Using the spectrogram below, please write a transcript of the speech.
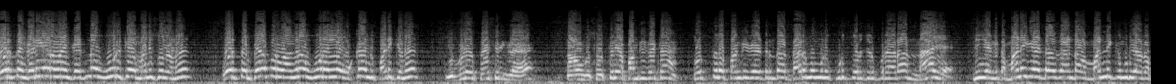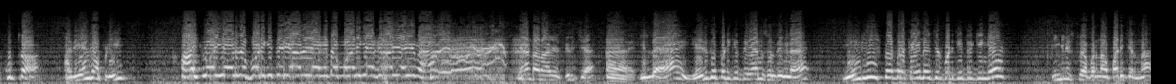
ஒருத்தன் கடிகாரம் வாங்கி கட்டினா ஊருக்கே மணி சொல்லணும். ஒருத்தன் பேப்பர் வாங்கினா ஊரெல்லாம் உட்காந்து படிக்கணும். இவ்வளவு பேசுறீங்களே? நான் உங்க சொத்துல பங்கு கேட்டேன். சொத்துல பங்கு கேட்டிருந்தா தர்மம்னு கொடுத்து வச்சிருப்பாரா? நாய. நீ என்கிட்ட மணி கேட்டதாண்டா மன்னிக்க முடியாத குற்றம். அது ஏங்க அப்படி? ஐயோ எழுத படிக்க தெரியாது என்கிட்ட மணி கேட்கிறாயா இவன். ஏன்டா நான் சிரிச்ச? இல்ல எழுத படிக்க தெரியாதுன்னு சொல்றீங்களே? இங்கிலீஷ் பேப்பர் கையில வச்சு படிச்சிட்டு இருக்கீங்க? இங்கிலீஷ் பேப்பர் நான் படிக்கிறேன்னா?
